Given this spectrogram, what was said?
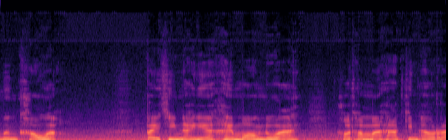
เมืองเขาอะไปที่ไหนเนี่ยให้มองดูว่าเขาทำมาหากินอะไร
